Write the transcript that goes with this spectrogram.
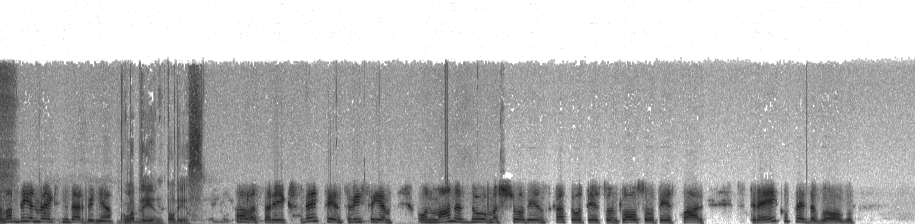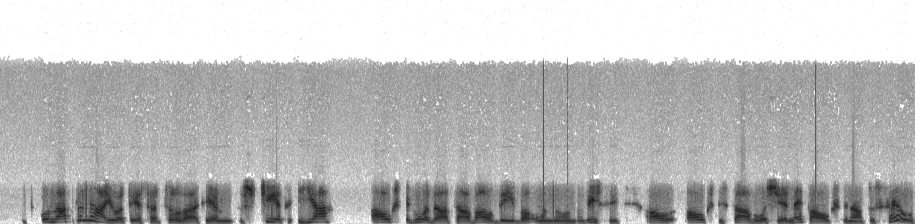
Labdien, veiksmi darbiņā! Labdien! Paldies! Pavasarīgs sveiciens visiem, un manas domas šodien skatoties un klausoties pār streiku pedagogu un aprunājoties ar cilvēkiem, šķiet, ja augsti godātā valdība un, un visi au, augsti stāvošie nepaukstinātu sev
